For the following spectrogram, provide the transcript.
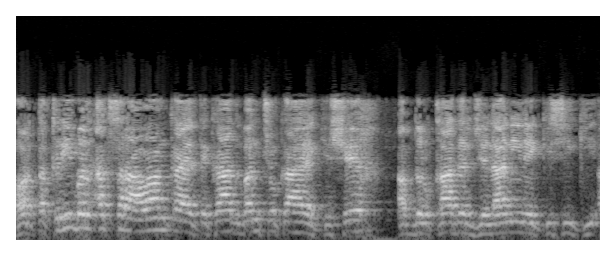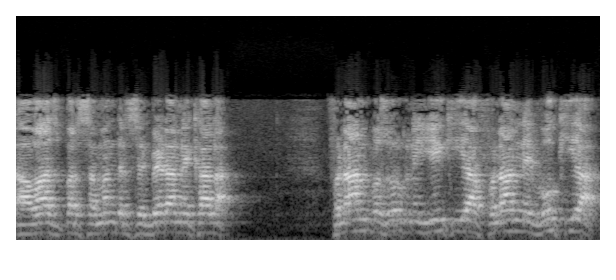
اور تقریباً اکثر عوام کا اعتقاد بن چکا ہے کہ شیخ عبد القادر جیلانی نے کسی کی آواز پر سمندر سے بیڑا نکالا۔ فلان بزرگ نے یہ کیا، فلان نے وہ کیا۔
